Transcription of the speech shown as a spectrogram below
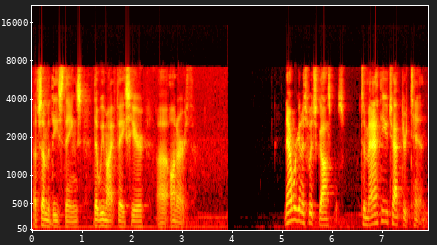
of some of these things that we might face here uh, on earth. Now we're going to switch Gospels to Matthew chapter 10.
